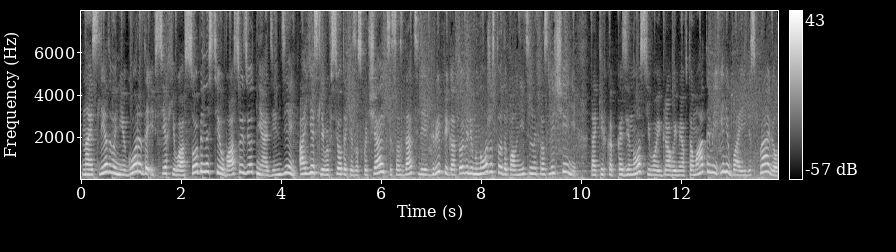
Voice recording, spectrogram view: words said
На исследование города и всех его особенностей у вас уйдет не один день. А если вы все-таки заскучаете, создатели игры приготовили множество дополнительных развлечений, таких таких как казино с его игровыми автоматами или бои без правил.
